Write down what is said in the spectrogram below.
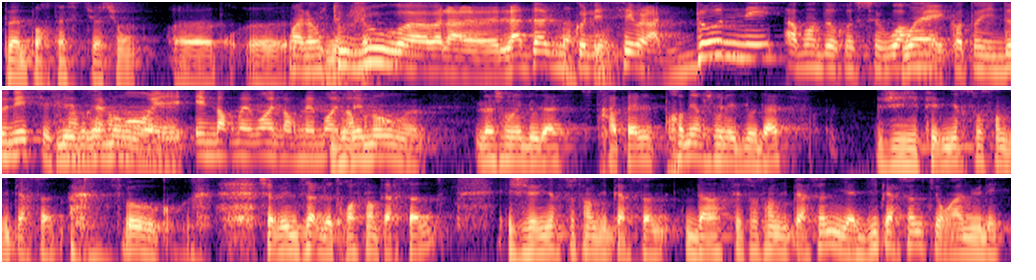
peu importe ta situation. Euh, euh, Ouais, donc financière. toujours, euh, voilà, l'adage vous connaissez, voilà, donner avant de recevoir. Ouais. Mais quand on dit donner, c'est sincèrement vraiment, ouais. et énormément, énormément, énormément. Vraiment, euh, la journée de l'audace, tu te rappelles, première journée de l'audace, j'ai fait venir 70 personnes. c'est pas beaucoup. J'avais une salle de 300 personnes et j'ai fait venir 70 personnes. Dans ces 70 personnes, il y a 10 personnes qui ont annulé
